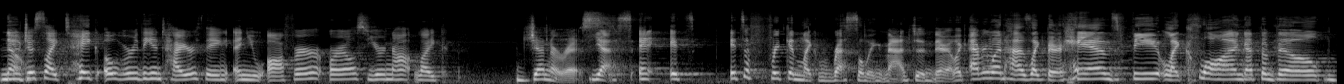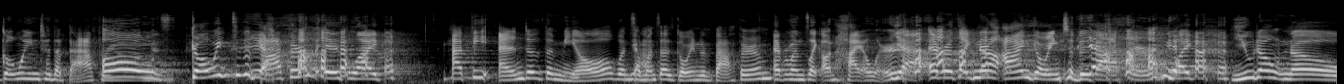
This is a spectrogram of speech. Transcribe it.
No. You just like take over the entire thing and you offer, or else you're not like generous. Yes, and it's it's a freaking like wrestling match in there. Like everyone has like their hands, feet, like clawing at the bill, going to the bathroom. Oh, going to the Yeah. bathroom is like at the end of the meal when Yeah. someone says going to the bathroom. everyone's like on high alert. Yeah, everyone's like, no, no, I'm going to the Yeah. bathroom. Like, you don't know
